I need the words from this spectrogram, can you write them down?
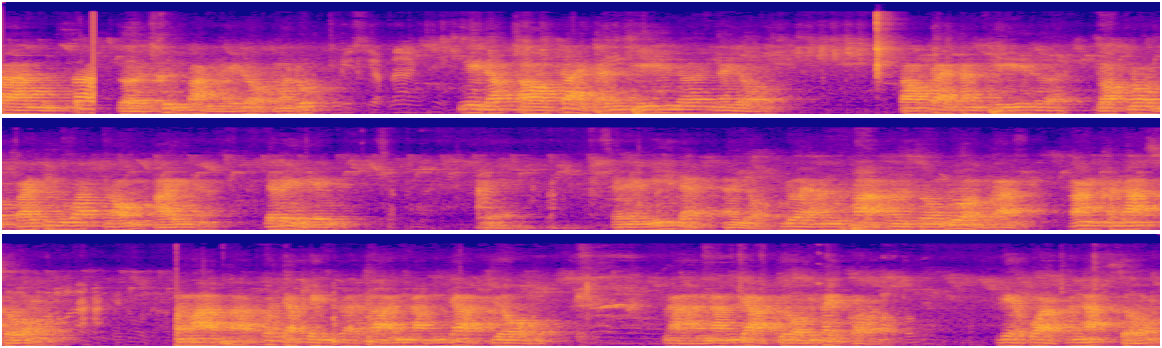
การสร้างเกิดขึ้นบ้างในโลกมนุษย์มีเสียบนี่เราตอบได้ทันทีเลยนายโยมตอบได้ทันทีเลยบอกโน้ ไปที่วัดหนองไผ่นะจะได้เห็นเนี่ยแต่อย่างนี้แหละนายโยมโดยอนุภาพอันสงฆ์ร่วมกันทั้งคณะสงฆ์นู้นอาหารไปนู่นแล้วสมาภาพก็จะเป็นประธานนำญาติโยมนะนำญาติโยมให้ก่อน เรียกว่าคณะสงฆ์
